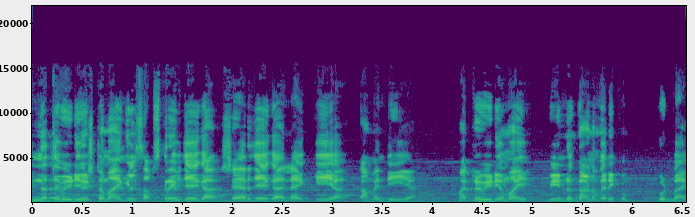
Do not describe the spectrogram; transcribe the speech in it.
ഇന്നത്തെ വീഡിയോ ഇഷ്ടമായെങ്കിൽ സബ്സ്ക്രൈബ് ചെയ്യുക ഷെയർ ചെയ്യുക ലൈക്ക് ചെയ്യുക കമന്റ് ചെയ്യുക. മറ്റൊരു വീഡിയോമായി വീണ്ടും കാണും വരയ്ക്കും ഗുഡ് ബൈ.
